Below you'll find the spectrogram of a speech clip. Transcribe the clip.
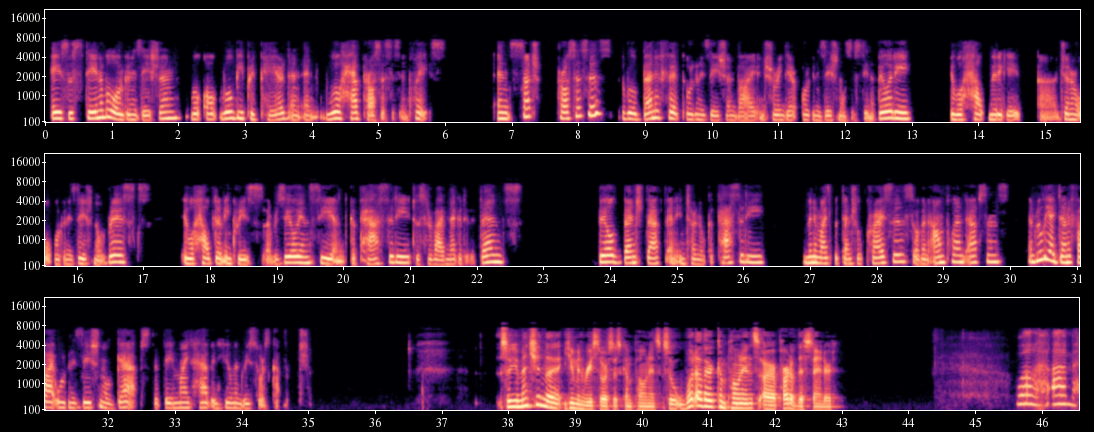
a sustainable organization will will be prepared and, and will have processes in place. And such processes will benefit organization by ensuring their organizational sustainability. It will help mitigate uh, general organizational risks. It will help them increase uh, resiliency and capacity to survive negative events, build bench depth and internal capacity, minimize potential crisis of an unplanned absence, and really identify organizational gaps that they might have in human resource coverage. So you mentioned the human resources components. So what other components are part of this standard? Well, um,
